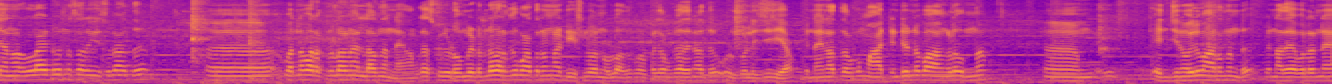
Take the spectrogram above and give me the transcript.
ജനറലായിട്ട് വരുന്ന സർവീസിനകത്ത് വരുന്ന വർക്കുകളാണ് എല്ലാം തന്നെ. നമുക്ക് സ്പീഡോമീറ്ററിന്റെ വർക്ക് മാത്രമാണ് അഡീഷണൽ വന്നുള്ളൂ അത് കുഴപ്പമില്ല. നമുക്ക് അതിനകത്ത് ഉൾക്കൊള്ളിച്ച് ചെയ്യാം. പിന്നെ അതിനകത്ത് നമുക്ക് മാറ്റേണ്ടി വരുന്ന ഭാഗങ്ങൾ ഒന്ന് എൻജിൻ ഓയിൽ മാറുന്നുണ്ട്. പിന്നെ അതേപോലെ തന്നെ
